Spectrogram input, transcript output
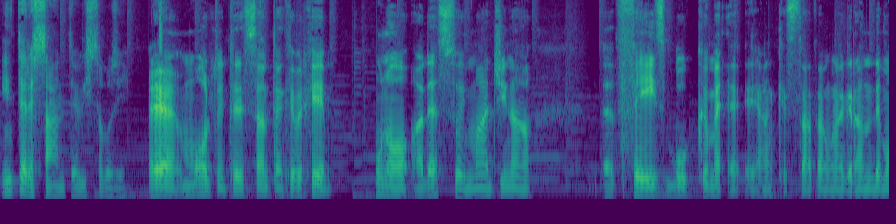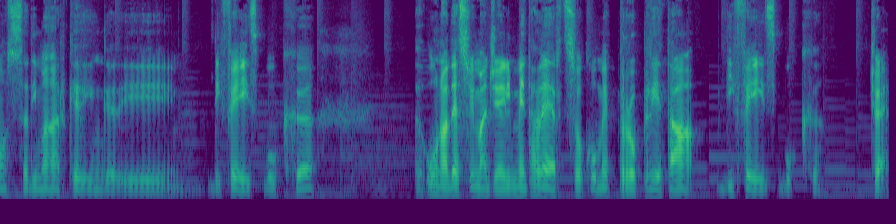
interessante visto così. È molto interessante anche perché uno adesso immagina eh, Facebook, me- è anche stata una grande mossa di marketing di, di Facebook. Uno adesso immagina il metaverso come proprietà di Facebook, cioè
